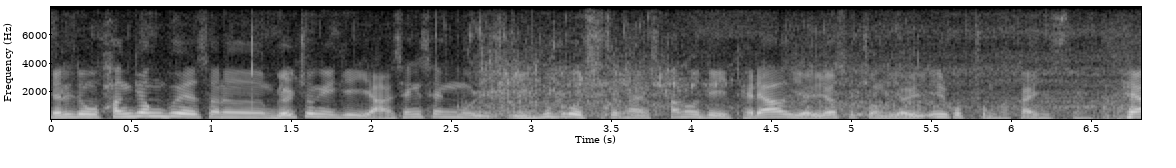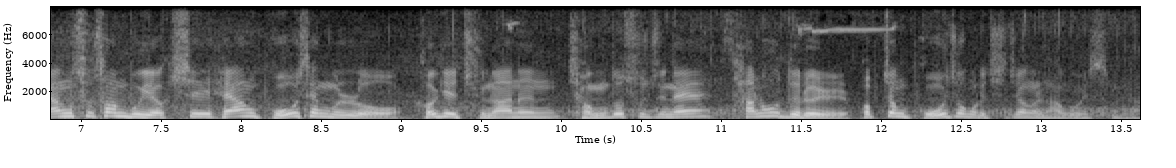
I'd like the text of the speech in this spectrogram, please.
예를 들면 환경부에서는 멸종위기 야생생물 2급으로 지정한 산호들이 대략 16종, 17종 가까이 있어요. 해양수산부 역시 해양보호생물로 거기에 준하는 정도 수준의 산호들을 법정 보호종으로 지정을 하고 있습니다.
